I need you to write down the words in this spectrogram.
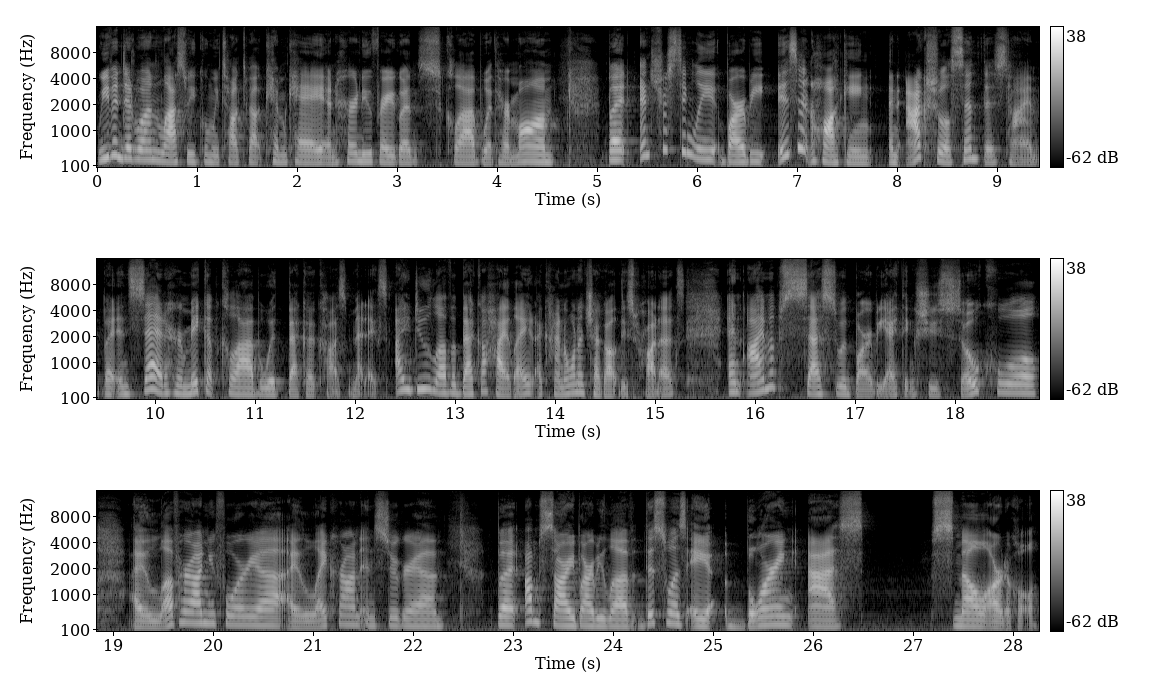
We even did one last week when we talked about Kim K and her new fragrance collab with her mom. But interestingly, Barbie isn't hawking an actual scent this time, but instead her makeup collab with Becca Cosmetics. I do love a Becca highlight. I kind of want to check out these products. And I'm obsessed with Barbie. I think she's so cool. I love her on Euphoria. I like her on Instagram. But I'm sorry, Barbie Love. This was a boring ass smell article.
